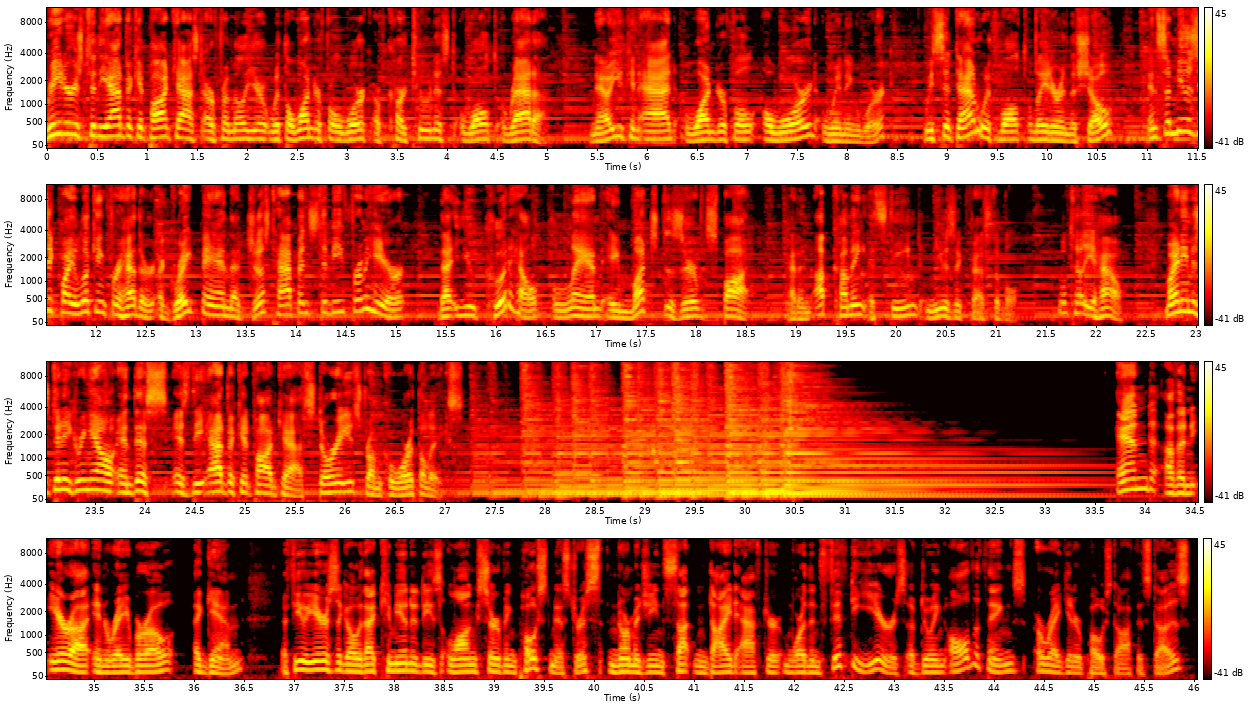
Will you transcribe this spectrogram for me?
Readers to the Advocate podcast are familiar with the wonderful work of cartoonist Walt Radda. Now you can add wonderful award winning work. We sit down with Walt later in the show and some music by Looking for Heather, a great band that just happens to be from here that you could help land a much deserved spot at an upcoming esteemed music festival. We'll tell you how. My name is Denny Grignell, and this is the Advocate Podcast Stories from Kawartha Lakes. End of an era in Reaboro again. A few years ago, that community's long serving postmistress, Norma Jean Sutton, died after more than 50 years of doing all the things a regular post office does,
